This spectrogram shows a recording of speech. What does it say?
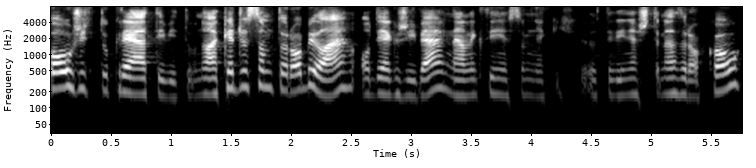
použiť tú kreativitu. No a keďže som to robila odjak živa, na LinkedIn som nejakých 13-14 rokov,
